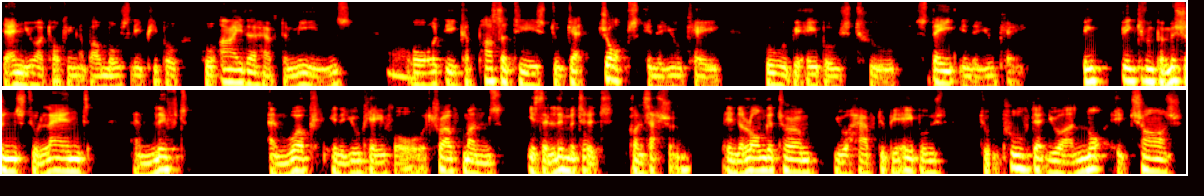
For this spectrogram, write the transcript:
then you are talking about mostly people who either have the means mm. or the capacities to get jobs in the UK who will be able to stay in the UK. Being, being given permissions to land and live and work in the UK for 12 months is a limited concession. In the longer term, you have to be able to prove that you are not a charge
